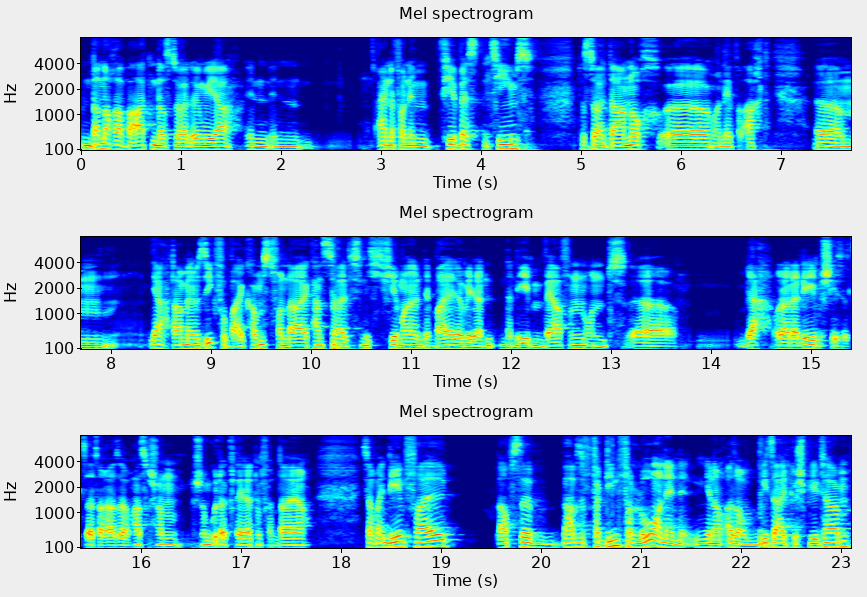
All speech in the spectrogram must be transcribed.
und dann noch erwarten, dass du halt irgendwie, ja, in, in einer von den vier besten Teams, dass du halt da noch, äh, in dem Fall acht, ähm, ja, da mit dem Sieg vorbeikommst. Von daher kannst du halt nicht viermal den Ball irgendwie daneben werfen und äh, ja, oder daneben schießt, etc. Also hast du schon, schon gut erklärt und von daher, ich sag mal, in dem Fall ob sie, haben sie verdient verloren, in, you know, also wie sie halt gespielt haben.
